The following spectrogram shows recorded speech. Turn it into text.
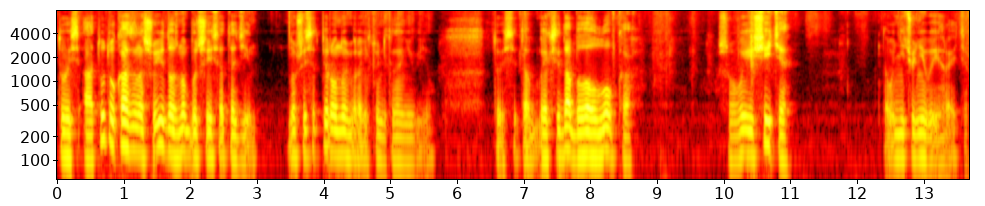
То есть, а тут указано, что их должно быть 61. Но 61 номера никто никогда не видел. То есть, это, как всегда, была уловка, что вы ищите, а вы ничего не выиграете.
